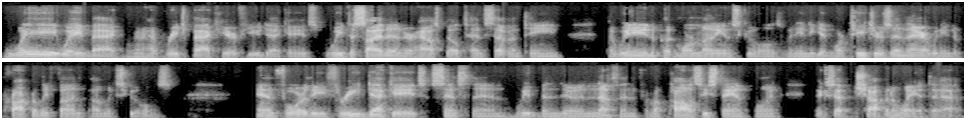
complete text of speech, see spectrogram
way, way back, we're going to have to reach back here a few decades. We decided under House Bill 1017 that we need to put more money in schools. We need to get more teachers in there. We need to properly fund public schools. And for the three decades since then, we've been doing nothing from a policy standpoint except chopping away at that.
